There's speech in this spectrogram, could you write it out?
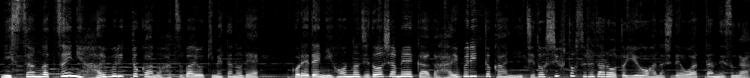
日産がついにハイブリッドカーの発売を決めたのでこれで日本の自動車メーカーがハイブリッドカーに一度シフトするだろうというお話で終わったんですが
